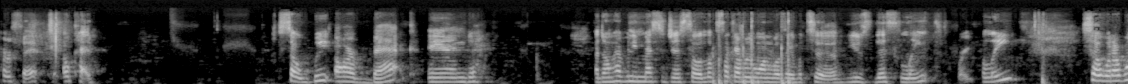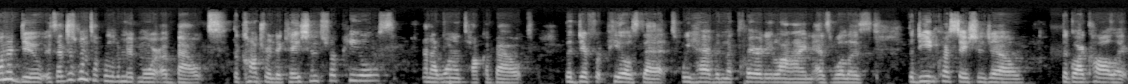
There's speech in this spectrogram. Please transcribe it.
Perfect. Okay. So we are back and I don't have any messages, so it looks like everyone was able to use this link gratefully. So what I want to do is I just want to talk a little bit more about the contraindications for peels and I want to talk about the different peels that we have in the clarity line as well as the de-incrustation gel the glycolic,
